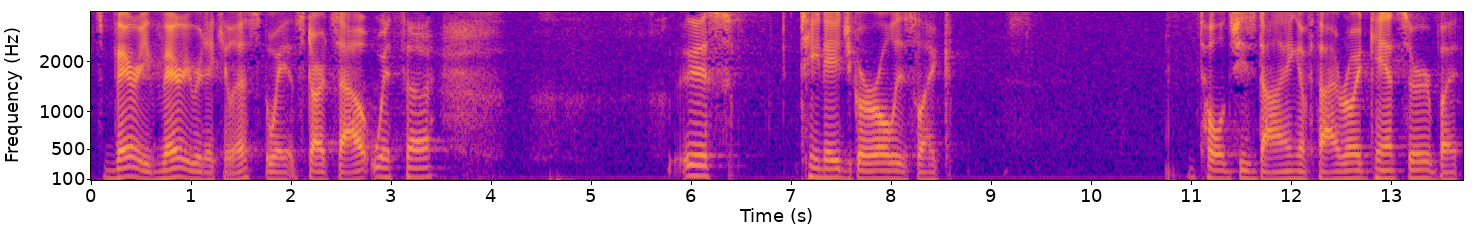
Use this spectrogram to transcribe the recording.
it's very, very ridiculous the way it starts out with uh, this teenage girl is like told she's dying of thyroid cancer, but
